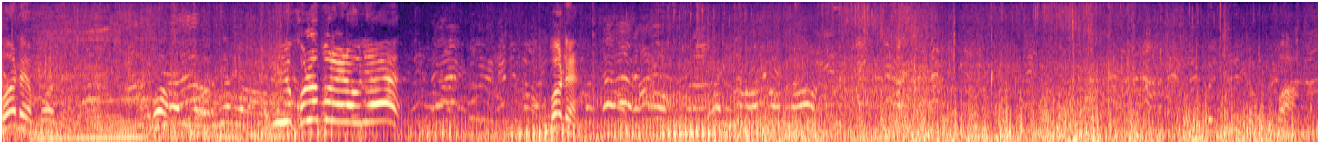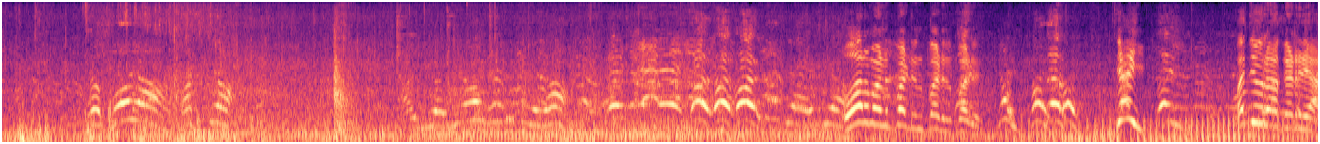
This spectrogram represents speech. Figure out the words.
போட்டேன் போட்டேன் ஐயோ கொல்ல போறேன் உனிய போட்டேன் அப்பா. ஏய், போயா, பச்சையா. ஐயோ, ஏன் நிறுத்தலையா? ஏய், ஏய், ஏய். ஓரமா நிப்பாட்டு நிப்பாட்டு நிப்பாட்டு. ஏய் பஞ்சுரா கட்டுறியா?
